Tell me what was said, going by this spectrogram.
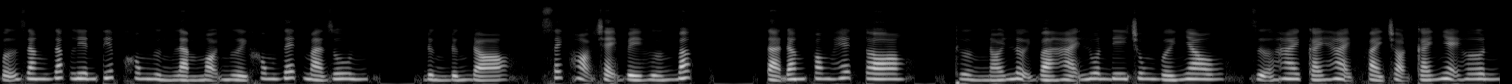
vỡ răng rắc liên tiếp không ngừng làm mọi người không rét mà run. Đừng đứng đó, Sách họ chạy về hướng Bắc. Tả Đăng Phong hét to. Thường nói lợi và hại luôn đi chung với nhau. Giữa hai cái hại phải chọn cái nhẹ hơn.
